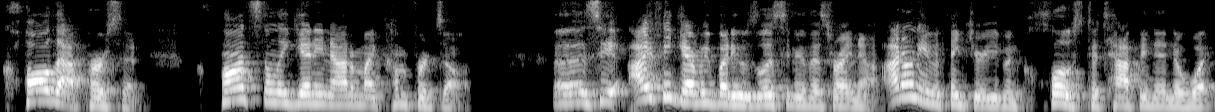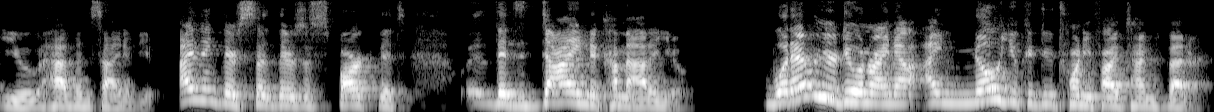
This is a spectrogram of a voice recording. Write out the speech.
call that person, constantly getting out of my comfort zone. Uh, see, I think everybody who's listening to this right now, I don't even think you're even close to tapping into what you have inside of you. I think there's a, there's a spark that's that's dying to come out of you. Whatever you're doing right now, I know you could do 25 times better.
